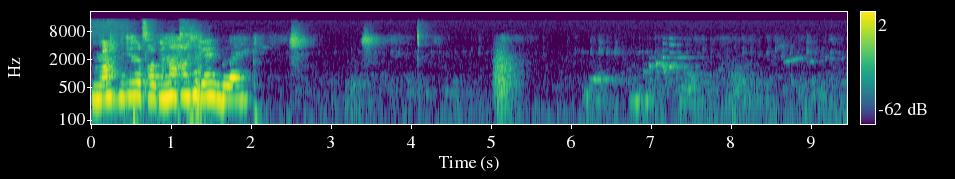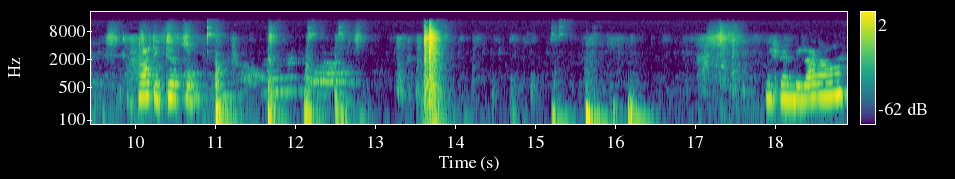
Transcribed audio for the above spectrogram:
Wir machen diese Folge noch ein Gameplay. Mach die Tür zu. Ich bin wieder da.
